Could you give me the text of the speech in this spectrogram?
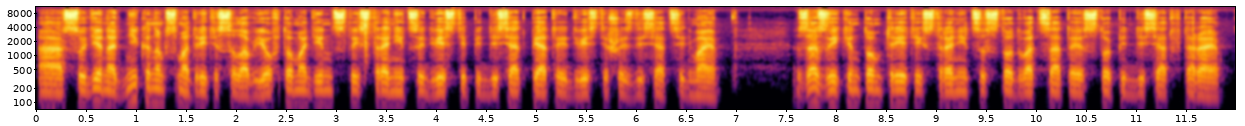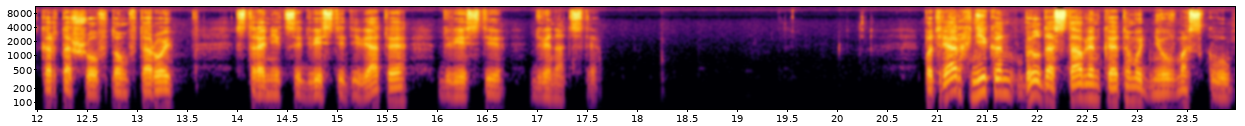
О суде над Никоном смотрите Соловьев, том 11, страницы 255-267. Зазыкин, том 3, страница 120-152. Карташов, том 2, страницы 209 212. Патриарх Никон был доставлен к этому дню в Москву.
